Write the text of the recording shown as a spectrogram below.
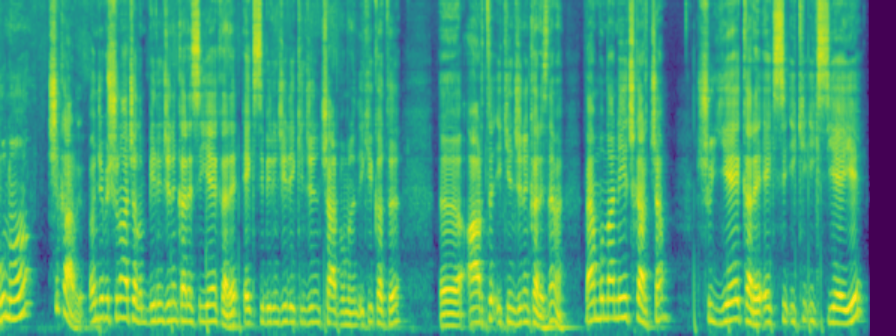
bunu çıkar diyor. Önce bir şunu açalım. Birincinin karesi y kare. Eksi birinci ile ikincinin çarpımının iki katı. e, artı ikincinin karesi değil mi? Ben bundan neyi çıkartacağım? Şu y kare eksi 2xy'yi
